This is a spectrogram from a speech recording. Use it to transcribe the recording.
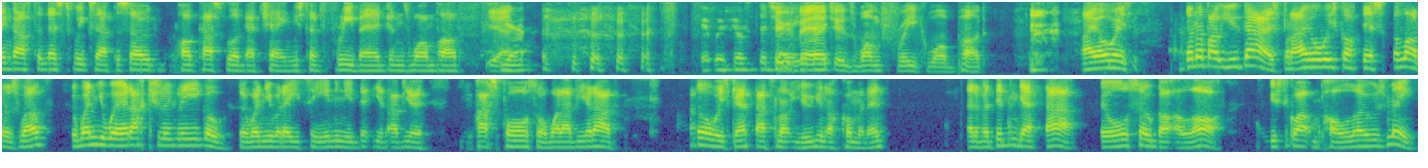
I think after this week's episode, the podcast will get changed to Three Virgins, One Pod. Yeah. yeah. It was just the Two days, virgins, one freak, one pod. I always, I don't know about you guys, but I always got this a lot as well. So when you were actually legal, so when you were 18 and you'd, you'd have your, your passport or whatever you had, I'd always get that's not you, you're not coming in. And if I didn't get that, I also got a lot. I used to go out in polos, me.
